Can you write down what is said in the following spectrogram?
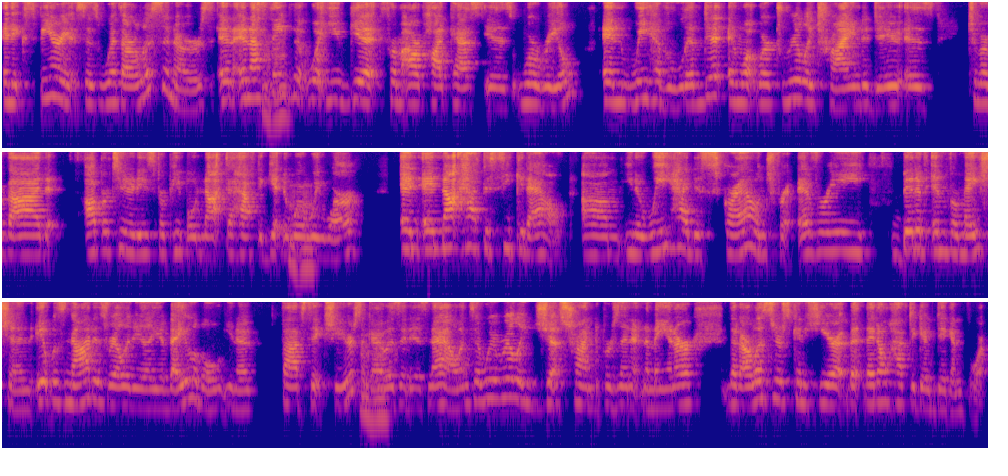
and experiences with our listeners. And, and I mm-hmm. think that what you get from our podcast is we're real and we have lived it. And what we're really trying to do is to provide opportunities for people not to have to get to mm-hmm. where we were and and not have to seek it out um, you know we had to scrounge for every bit of information it was not as readily available you know five, six years ago mm-hmm. as it is now. And so we're really just trying to present it in a manner that our listeners can hear it, but they don't have to go digging for it.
